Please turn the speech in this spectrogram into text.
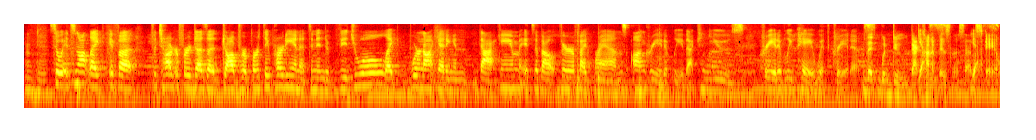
Mm-hmm. So it's not like if a photographer does a job for a birthday party and it's an individual, like we're not getting in that game. It's about verified brands on Creatively that can use Creatively Pay with creatives. That would do that yes. kind of business at yes. scale.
